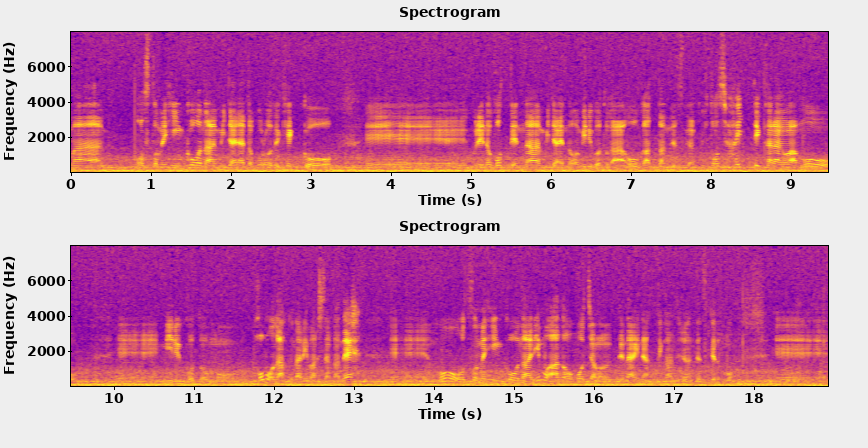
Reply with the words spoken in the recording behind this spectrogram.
まあ、お勤め品コーナーみたいなところで結構、え、売れ残ってんなみたいなのを見ることが多かったんですが今年入ってからはもう、えー、見ることもほぼなくなりましたかね、えー、もうお勤め品コーナーにもあのおもちゃは売ってないなって感じなんですけども、えー、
